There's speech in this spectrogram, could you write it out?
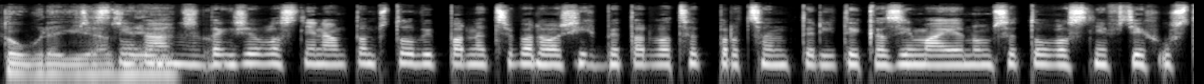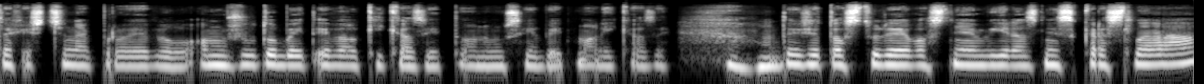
to bude Přesně výrazně tak, víc. takže vlastně nám tam z toho vypadne třeba dalších 25%, který ty kazy má, jenom se to vlastně v těch ústech ještě neprojevilo. A můžou to být i velký kazy, to nemusí být malý kazy. Mhm. Takže ta studie je vlastně výrazně zkreslená.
